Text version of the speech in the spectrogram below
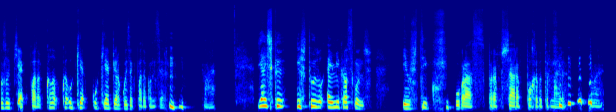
Mas o que é que pode... qual- qual- o, que é, o que é a pior coisa que pode acontecer? não é? E acho que isto tudo em microsegundos. Eu estico o braço para fechar a porra da torneira, não é?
